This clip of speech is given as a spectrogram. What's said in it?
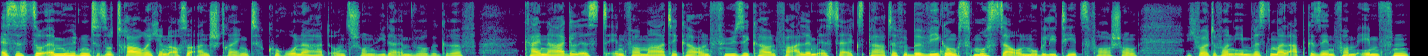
Es ist so ermüdend, so traurig und auch so anstrengend. Corona hat uns schon wieder im Würgegriff. Kai Nagel ist Informatiker und Physiker und vor allem ist er Experte für Bewegungsmuster und Mobilitätsforschung. Ich wollte von ihm wissen, mal abgesehen vom Impfen,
